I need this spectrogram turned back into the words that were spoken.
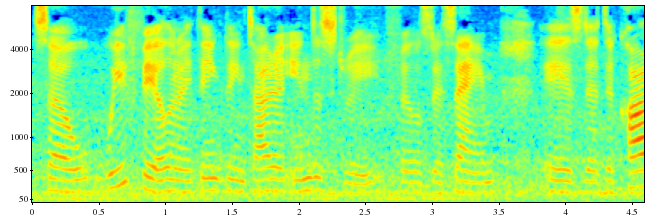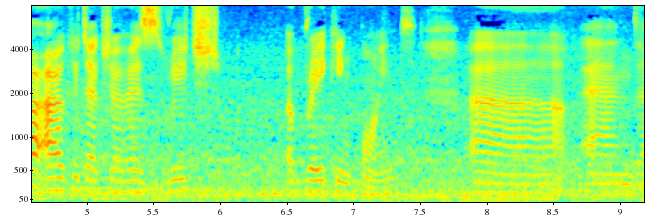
So we feel, and I think the entire industry feels the same, is that the car architecture has reached a breaking point, uh, and uh,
